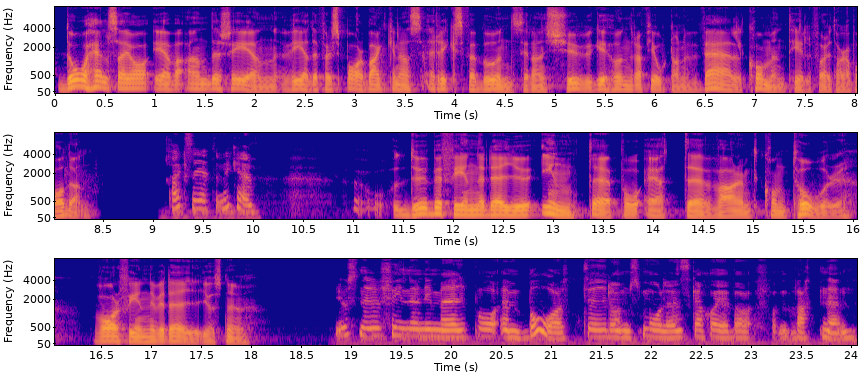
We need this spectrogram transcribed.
Då hälsar jag Eva Andersén, vd för Sparbankernas riksförbund sedan 2014. Välkommen till Företagarpodden. Tack så jättemycket. Du befinner dig ju inte på ett eh, varmt kontor. Var finner vi dig just nu? Just nu finner ni mig på en båt i de småländska sjövattnen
